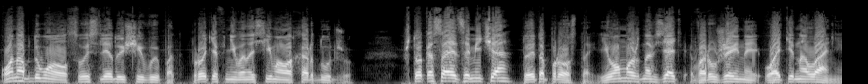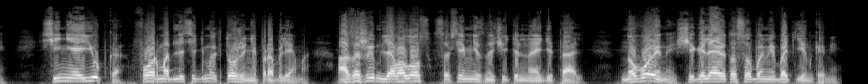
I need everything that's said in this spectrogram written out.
Он обдумывал свой следующий выпад против невыносимого Хардуджу. Что касается меча, то это просто. Его можно взять в оружейной у Акиналани. Синяя юбка, форма для седьмых тоже не проблема, а зажим для волос совсем незначительная деталь. Но воины щеголяют особыми ботинками,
